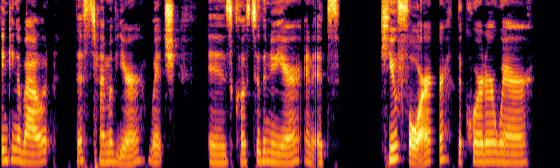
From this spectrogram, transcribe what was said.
thinking about this time of year, which is close to the new year, and it's Q4, the quarter where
